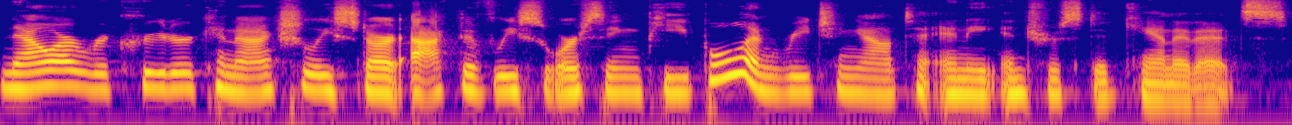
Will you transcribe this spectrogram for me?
Now our recruiter can actually start actively sourcing people and reaching out to any interested candidates.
